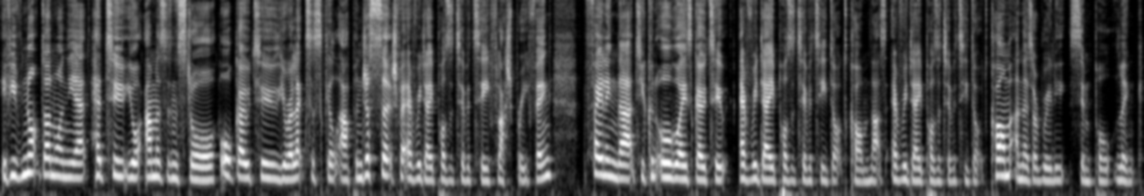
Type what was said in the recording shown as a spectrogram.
If you've not done one yet, head to your Amazon store or go to your Alexa Skill app and just search for Everyday Positivity Flash Briefing. Failing that, you can always go to everydaypositivity.com. That's everydaypositivity.com, and there's a really simple link.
